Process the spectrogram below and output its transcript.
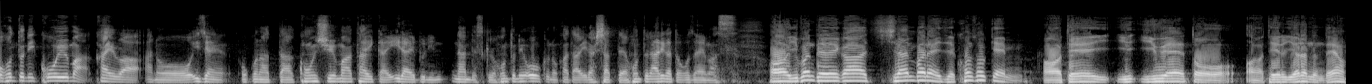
ー本当にこういう、まあ、会は、あのー以前行ったコンシューマー大会以来ぶりなんですけど、本当に多くの方いらっしゃって、本当にありがとうございます。 어, 이번 대회가 지난번에 이제 콘솔 게임 어, 대회 이- 이후에 또 어, 대회를 열었는데요.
